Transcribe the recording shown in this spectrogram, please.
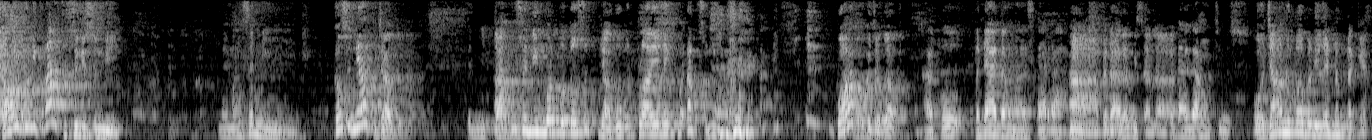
Kau itu nih kenapa seni seni memang seni. Kau seni apa jago? Seni aku seni buat photoshoot jago buat player buat aku semua. Kau apa kau jago? Aku pedagang malah sekarang. Ah pedagang bisa lah. Pedagang cus. Oh jangan lupa beli random deck ya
